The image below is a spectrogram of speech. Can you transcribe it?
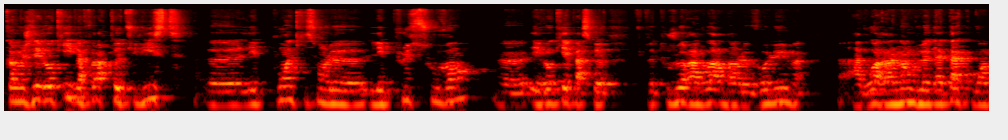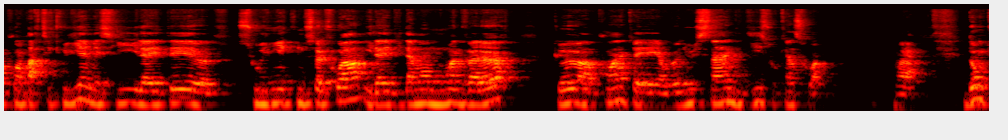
comme je l'évoquais, il va falloir que tu listes les points qui sont le, les plus souvent évoqués parce que tu peux toujours avoir dans le volume avoir un angle d'attaque ou un point particulier, mais s'il a été euh, souligné qu'une seule fois, il a évidemment moins de valeur qu'un point qui est revenu 5, 10 ou 15 fois. Voilà. Donc,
